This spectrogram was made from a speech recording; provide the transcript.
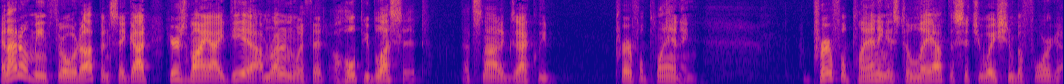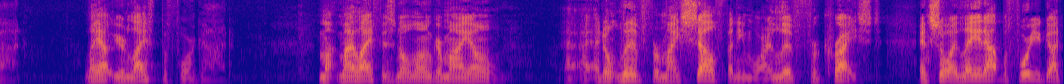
And I don't mean throw it up and say, God, here's my idea. I'm running with it. I hope you bless it. That's not exactly prayerful planning. Prayerful planning is to lay out the situation before God, lay out your life before God. My, my life is no longer my own. I, I don't live for myself anymore. I live for Christ. And so I lay it out before you, God.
